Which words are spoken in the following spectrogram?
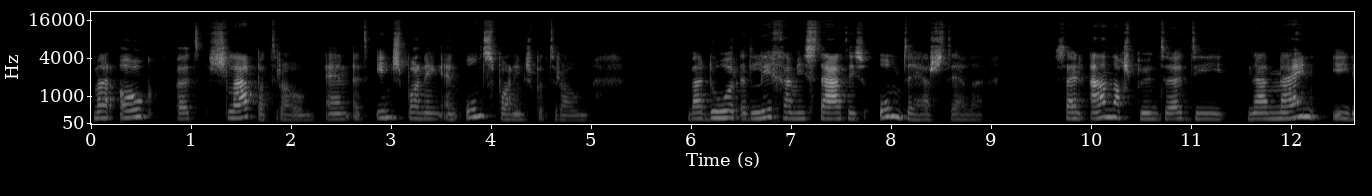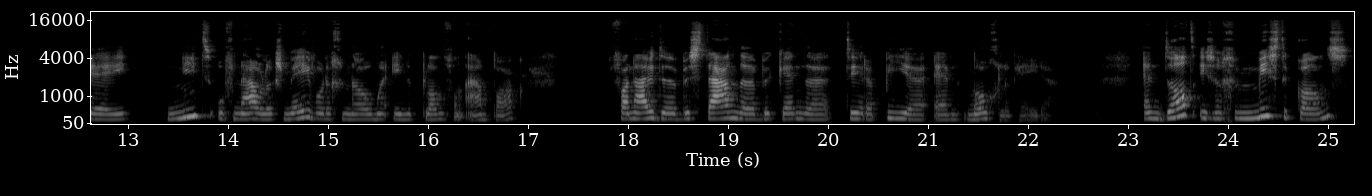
Maar ook het slaappatroon en het inspanning- en ontspanningspatroon, waardoor het lichaam in staat is om te herstellen, zijn aandachtspunten die naar mijn idee niet of nauwelijks mee worden genomen in het plan van aanpak vanuit de bestaande bekende therapieën en mogelijkheden. En dat is een gemiste kans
